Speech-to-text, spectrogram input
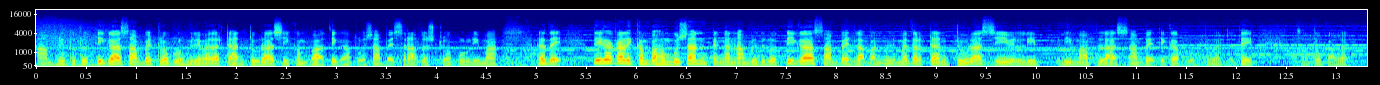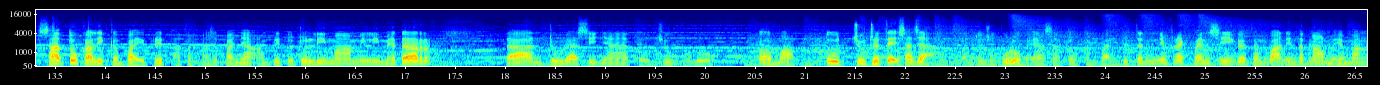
amplitudo 3 sampai 20 mm dan durasi gempa 30 sampai 125 detik. Tiga kali gempa hembusan dengan amplitudo 3 sampai 8 mm dan durasi 15 sampai 32 detik satu kali satu kali gempa hibrid atau fase banyak amplitudo 5 mm dan durasinya 70 oh maaf 7 detik saja bukan 70 ya satu gempa itu dan ini frekuensi kegempaan internal memang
